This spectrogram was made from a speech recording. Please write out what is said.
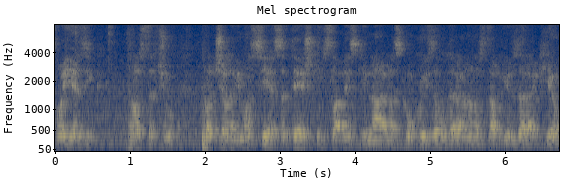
tvoj jezik, prostat ću proćelavi monsije sa teškim slavenskim naglaskom koji zaudara na nostalgiju za rakijom.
